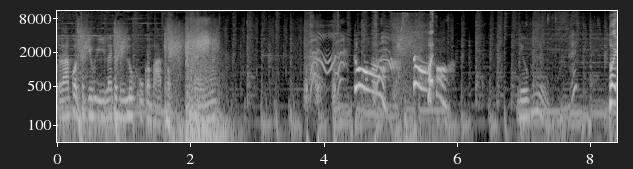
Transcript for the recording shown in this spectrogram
เวลากดสกิลอีแล้วจะมีลูกอุกกาบาตตกอืมตัว ตัวนิ้วมือเฮ้ย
